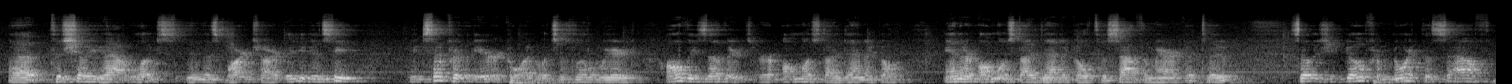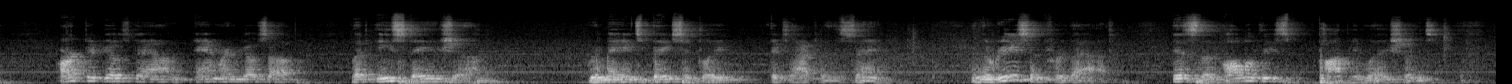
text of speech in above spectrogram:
uh, to show you how it looks in this bar chart. You can see, except for the Iroquois, which is a little weird, all these others are almost identical, and they're almost identical to South America too. So as you go from north to south, Arctic goes down, Amerind goes up, but East Asia remains basically exactly the same. And the reason for that is that all of these populations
